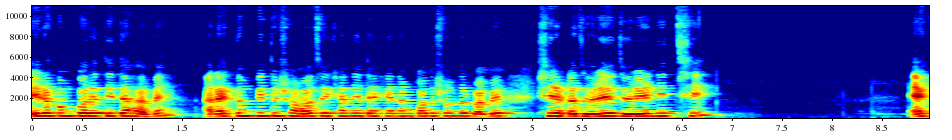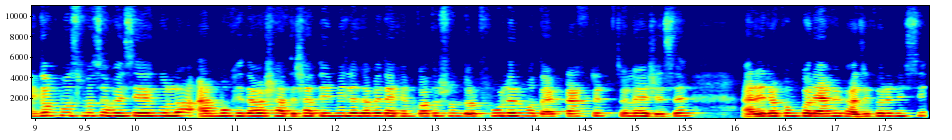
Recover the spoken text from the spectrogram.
এরকম করে দিতে হবে। আর একদম কিন্তু সহজ। এখানে দেখেন আমি কত সুন্দরভাবে শিরাটা জড়িয়ে জড়িয়ে নিচ্ছি। একদম মুচমুচে হয়েছে এগুলো আর মুখে দেওয়ার সাথে সাথেই মিলে যাবে। দেখেন কত সুন্দর ফুলের মতো একটা আকৃতি চলে এসেছে। আর এরকম করে আমি ভাজি করে নিছি।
